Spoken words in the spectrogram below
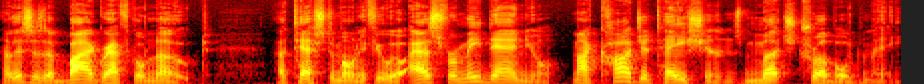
now this is a biographical note, a testimony, if you will. As for me, Daniel, my cogitations much troubled me,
